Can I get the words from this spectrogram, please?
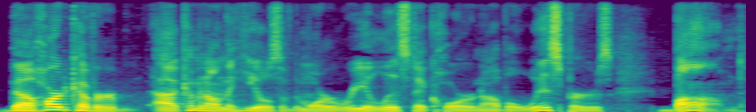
The hardcover, uh, coming on the heels of the more realistic horror novel Whispers, bombed.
